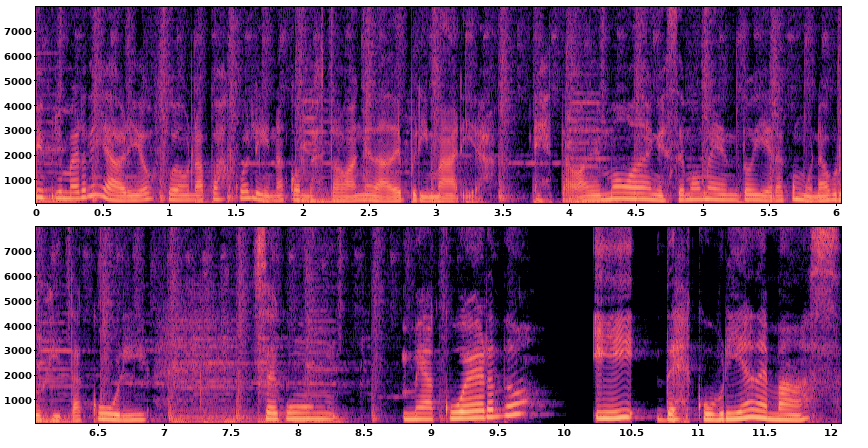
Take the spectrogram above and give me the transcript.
Mi primer diario fue una pascualina cuando estaba en edad de primaria. Estaba de moda en ese momento y era como una brujita cool. Según me acuerdo y descubrí además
